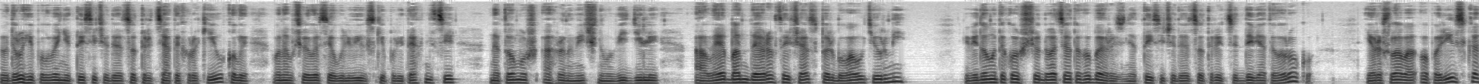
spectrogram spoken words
в другій половині 1930-х років, коли вона вчилася у Львівській політехніці на тому ж агрономічному відділі, але Бандера в цей час перебував у тюрмі. Відомо також, що 20 березня 1939 року Ярослава Опарівська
